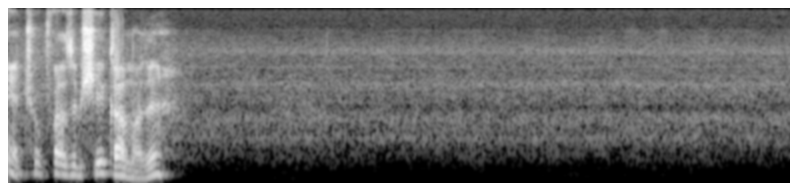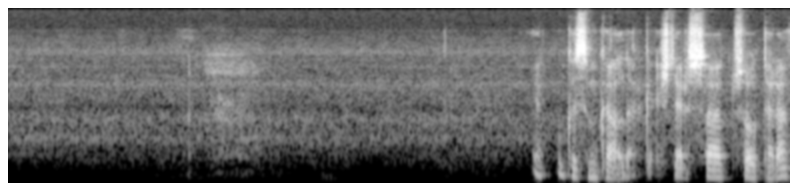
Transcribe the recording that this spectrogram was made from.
Evet çok fazla bir şey kalmadı. Evet, bu kısım kaldı arkadaşlar. Sağ sol taraf.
